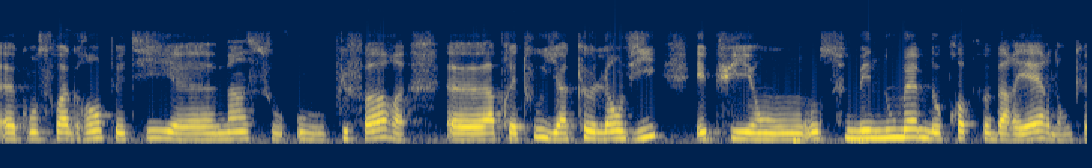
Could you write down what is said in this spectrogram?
euh, qu'on soit grand, petit, euh, mince ou, plus fort. Euh, après tout, il n'y a que l'envie et puis on, se met nous-mêmes nos propres barrières. Donc,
